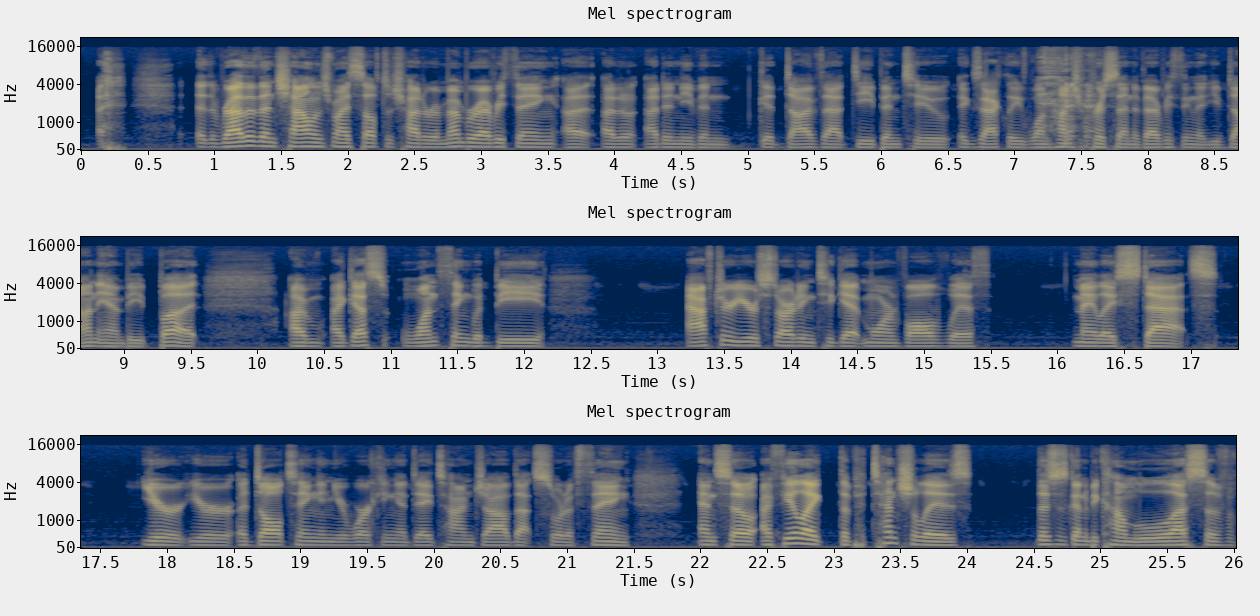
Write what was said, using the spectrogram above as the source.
uh, rather than challenge myself to try to remember everything, I, I don't I didn't even get dive that deep into exactly 100% of everything that you've done, Ambi. But I, I guess one thing would be after you're starting to get more involved with melee stats, you're you're adulting and you're working a daytime job, that sort of thing. And so I feel like the potential is this is going to become less of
